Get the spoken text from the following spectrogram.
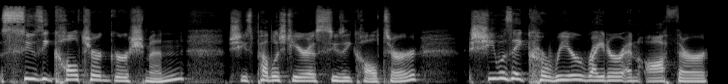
Suzy Kalter Gershman. She's published here as Suzy Kalter. She was a career writer and author.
